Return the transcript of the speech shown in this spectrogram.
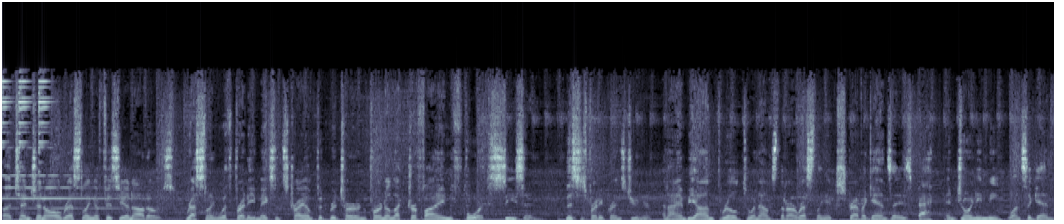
Attention, all wrestling aficionados. Wrestling with Freddie makes its triumphant return for an electrifying fourth season. This is Freddie Prinz Jr., and I am beyond thrilled to announce that our wrestling extravaganza is back, and joining me once again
